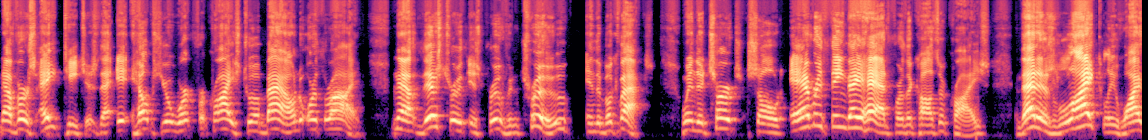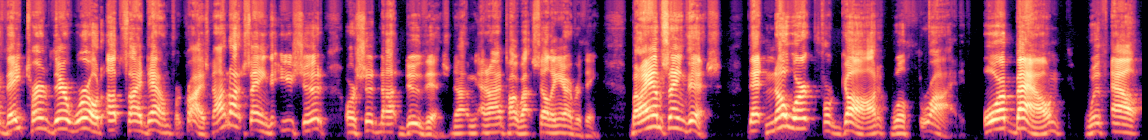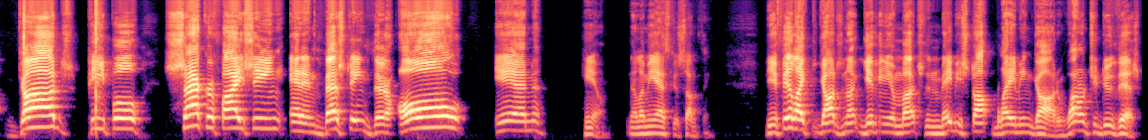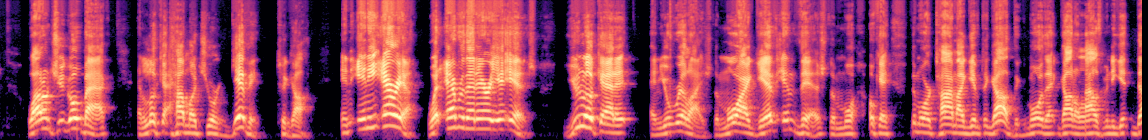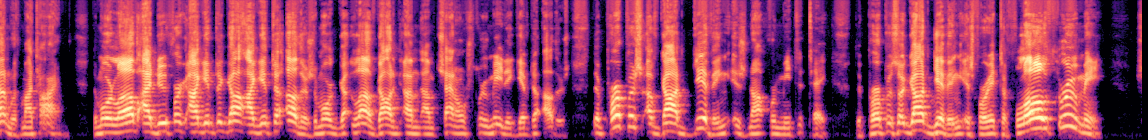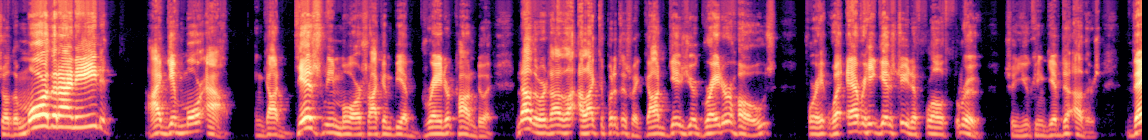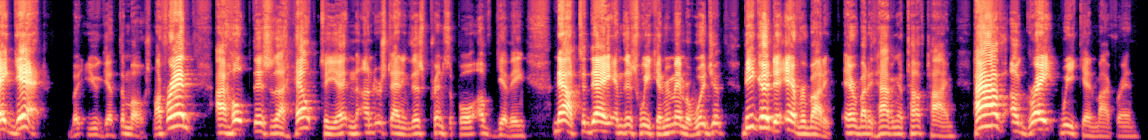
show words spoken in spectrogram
Now, verse 8 teaches that it helps your work for Christ to abound or thrive. Now, this truth is proven true in the book of Acts when the church sold everything they had for the cause of Christ. That is likely why they turned their world upside down for Christ. Now, I'm not saying that you should or should not do this. Now, and I talk about selling everything, but I am saying this that no work for God will thrive or abound without God's people sacrificing and investing their all in Him. Now, let me ask you something. Do you feel like God's not giving you much? Then maybe stop blaming God. Why don't you do this? Why don't you go back and look at how much you're giving to God in any area, whatever that area is? You look at it and you'll realize the more I give in this, the more, okay, the more time I give to God, the more that God allows me to get done with my time. The more love I do for, I give to God, I give to others. The more love God um, um, channels through me to give to others. The purpose of God giving is not for me to take. The purpose of God giving is for it to flow through me. So the more that I need, I give more out. And God gives me more so I can be a greater conduit. In other words, I, I like to put it this way God gives you a greater hose for whatever He gives to you to flow through so you can give to others. They get, but you get the most. My friend, I hope this is a help to you in understanding this principle of giving. Now, today and this weekend, remember, would you be good to everybody? Everybody's having a tough time. Have a great weekend, my friend.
